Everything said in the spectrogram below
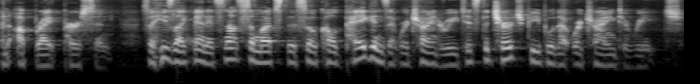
an upright person. So he's like, man, it's not so much the so called pagans that we're trying to reach, it's the church people that we're trying to reach.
